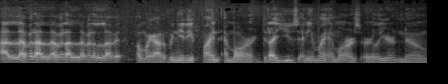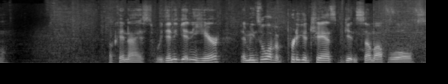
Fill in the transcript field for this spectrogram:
I love it, I love it, I love it, I love it. Oh my god, we need to find MR. Did I use any of my MRs earlier? No. Okay, nice. We didn't get any here. That means we'll have a pretty good chance of getting some off Wolves.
